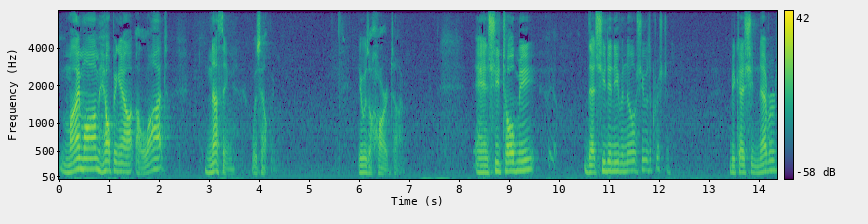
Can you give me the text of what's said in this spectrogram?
my mom helping out a lot. Nothing was helping. It was a hard time. And she told me that she didn't even know if she was a Christian because she never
